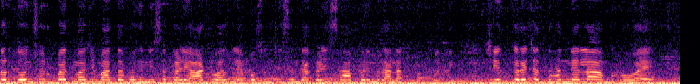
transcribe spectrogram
तर दोनशे रुपयात माझी माता भगिनी सकाळी आठ वाजल्यापासून ते संध्याकाळी सहापर्यंत रानात फुटपती शेतकऱ्याच्या धान्याला भाव आहे.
